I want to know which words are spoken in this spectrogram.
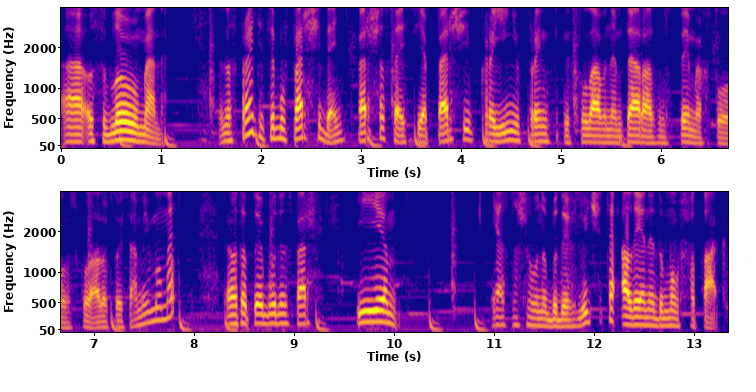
е, особливо у мене. Насправді це був перший день, перша сесія, перший в країні, в принципі, складав НМТ разом з тими, хто складав в той самий момент. Е, Тобто я був один з перших. І ясно, що воно буде глючити, але я не думав, що так.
